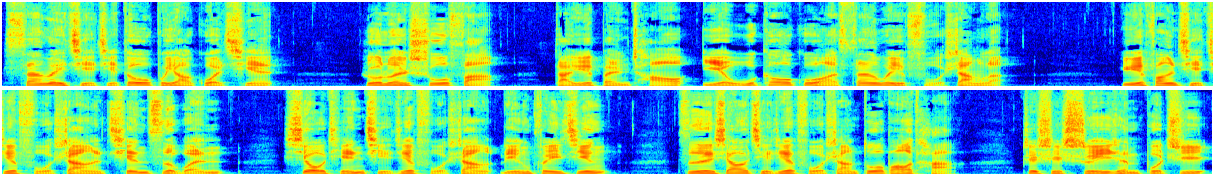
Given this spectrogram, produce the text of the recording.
三位姐姐都不要过谦，若论书法。”大约本朝也无高过三位府上了。月芳姐姐府上千字文，秀田姐姐府上灵飞经，紫霄姐姐府上多宝塔，这是谁人不知？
